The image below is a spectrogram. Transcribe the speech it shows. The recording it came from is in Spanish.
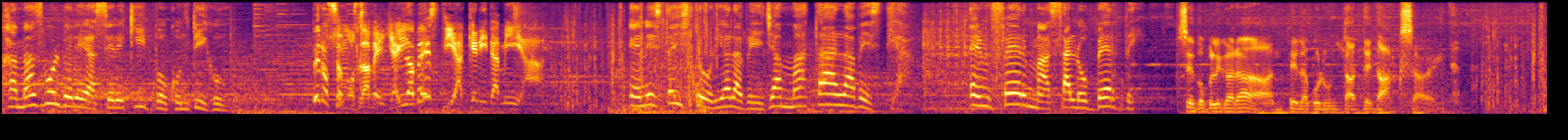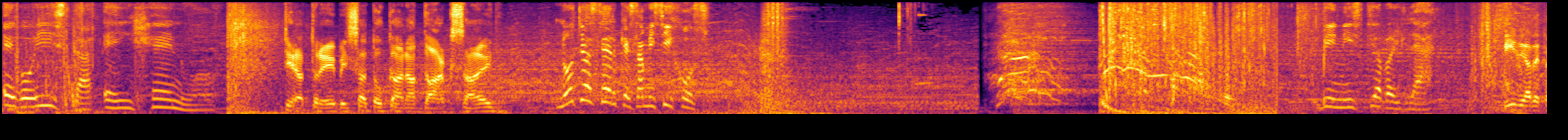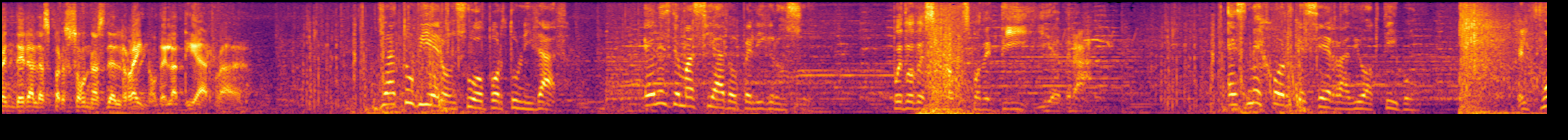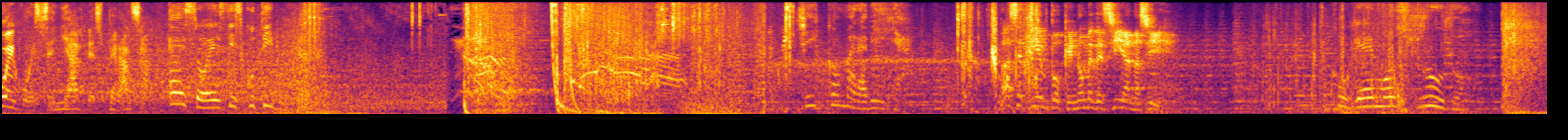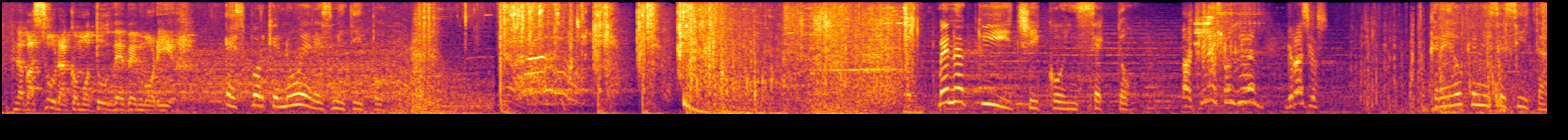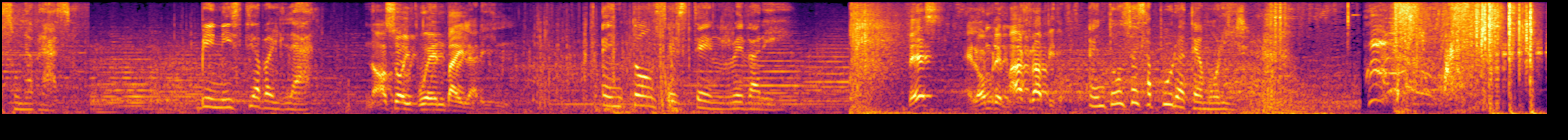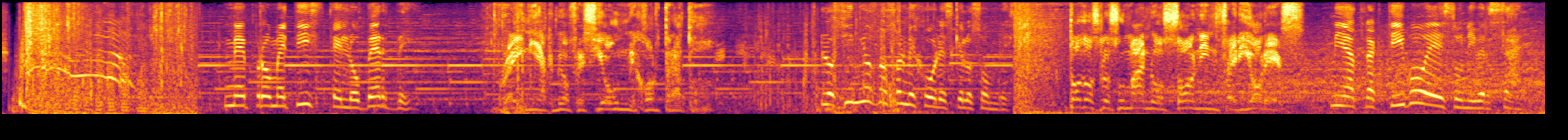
Jamás volveré a hacer equipo contigo. Pero somos la bella y la bestia, querida mía. En esta historia, la bella mata a la bestia. Enfermas a lo verde. Se doblegará ante la voluntad de Darkseid. Egoísta e ingenuo. ¿Te atreves a tocar a Darkseid? No te acerques a mis hijos. ¿Viniste a bailar? Vine a defender a las personas del reino de la tierra. Ya tuvieron su oportunidad. Eres demasiado peligroso. Puedo decir lo mismo de ti, Hiedra. Es mejor que ser radioactivo. El fuego es señal de esperanza. Eso es discutible. Chico Maravilla. Hace tiempo que no me decían así. Juguemos rudo. La basura como tú debe morir. Es porque no eres mi tipo. Ven aquí, chico insecto. Aquí estoy bien, gracias. Creo que necesitas un abrazo. ¿Viniste a bailar? No soy buen bailarín. Entonces te enredaré. ¿Ves? El hombre más rápido. Entonces apúrate a morir. Me prometiste lo verde. Brainiac me ofreció un mejor trato. Los simios no son mejores que los hombres. Todos los humanos son inferiores. Mi atractivo es universal.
